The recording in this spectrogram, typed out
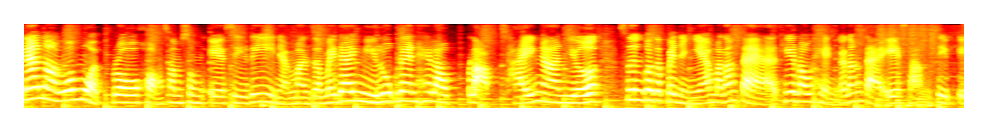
แน่นอนว่าโหมดโปรของ Samsung A series เนี่ย มันจะไม่ได้มีลูกเล่นให้เราปรับใช้งานเยอะ ซึ่งก็จะเป็นอย่างเงี้ยมาตั้งแต่ที่เราเห็นก็ตั้งแต่ A 3 0 A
